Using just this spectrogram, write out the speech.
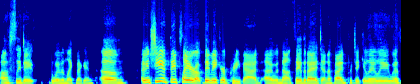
obviously date the women like Megan. Um, I mean, she they play her up. They make her pretty bad. I would not say that I identified particularly with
